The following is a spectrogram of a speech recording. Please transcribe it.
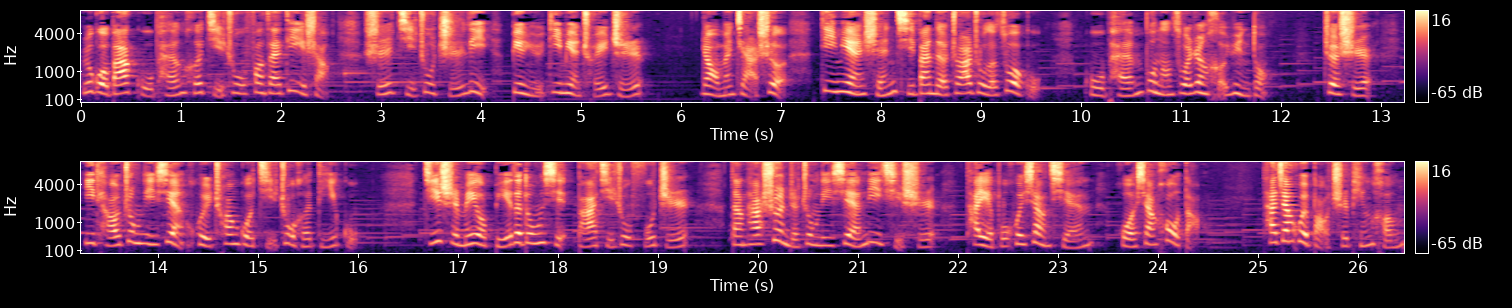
如果把骨盆和脊柱放在地上，使脊柱直立并与地面垂直，让我们假设地面神奇般地抓住了坐骨，骨盆不能做任何运动。这时，一条重力线会穿过脊柱和骶骨，即使没有别的东西把脊柱扶直，当它顺着重力线立起时，它也不会向前或向后倒，它将会保持平衡。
